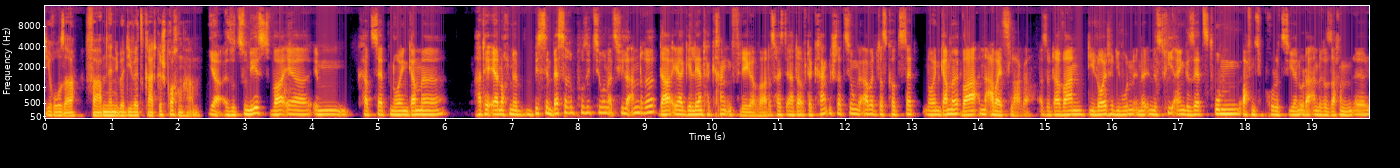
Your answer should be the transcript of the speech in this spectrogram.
die rosa Farbenen, über die wir jetzt gerade gesprochen haben. Ja, also zunächst war er im KZ Neuengamme hatte er noch eine bisschen bessere Position als viele andere, da er gelernter Krankenpfleger war. Das heißt, er hatte auf der Krankenstation gearbeitet. Das KZ Neuengamme war ein Arbeitslager. Also da waren die Leute, die wurden in der Industrie eingesetzt, um Waffen zu produzieren oder andere Sachen, äh,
